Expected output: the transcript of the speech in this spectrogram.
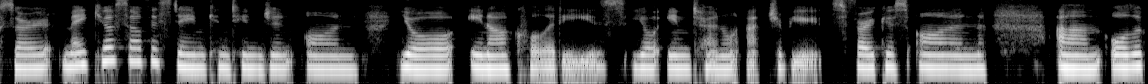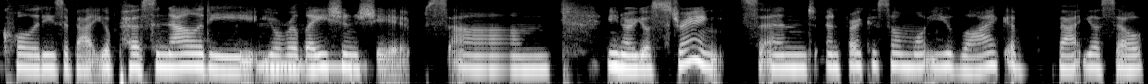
So make your self esteem contingent on your inner qualities, your internal attributes. Focus on um, all the qualities about your personality, mm. your relationships, um, you know, your strengths, and and focus on what you like about yourself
